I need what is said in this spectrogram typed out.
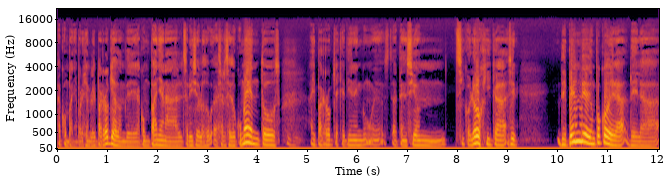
acompaña. Por ejemplo, hay parroquias donde acompañan al servicio de los, a hacerse documentos, hay parroquias que tienen eh, atención psicológica, es decir, depende de un poco de la, de la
